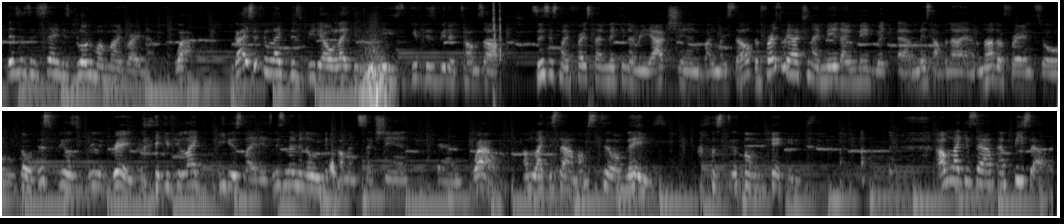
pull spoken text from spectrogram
this is insane. It's blowing my mind right now. Wow. Guys, if you like this video, I would like to please give this video a thumbs up. Since it's my first time making a reaction by myself, the first reaction I made, I made with uh, Miss Abana and another friend. So, no, this feels really great. Like, if you like videos like this, please let me know in the comment section. And wow, I'm like Sam, I'm still amazed. I'm still amazed. I'm like Sam, and peace out.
